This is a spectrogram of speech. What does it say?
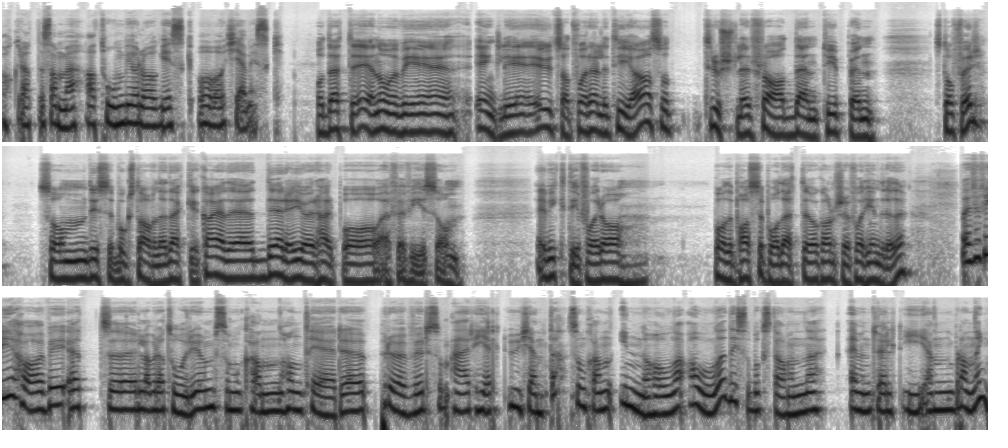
akkurat det samme. Atombiologisk og kjemisk. Og dette er noe vi egentlig er utsatt for hele tida, altså trusler fra den typen stoffer som disse bokstavene dekker. Hva er det dere gjør her på FFI som er viktig for å både passe på dette og kanskje forhindre det? På FFI har vi et eh, laboratorium som kan håndtere prøver som er helt ukjente, som kan inneholde alle disse bokstavene eventuelt i en blanding.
